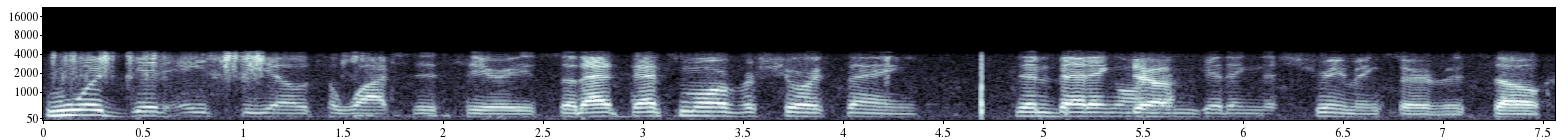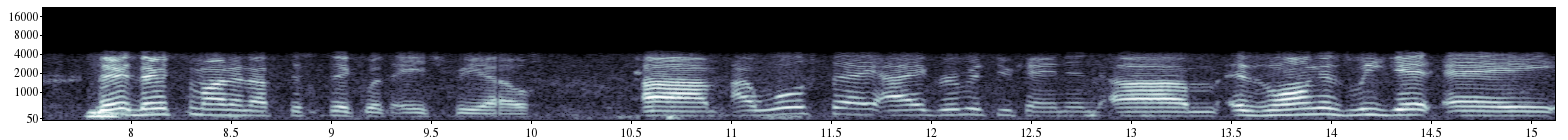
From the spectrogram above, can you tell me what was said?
would get HBO to watch this series. So that that's more of a sure thing than betting on Yeah. them getting the streaming service. So they're they're smart enough to stick with HBO. Um, I will say I agree with you, Kanan. Um, as long as we get a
